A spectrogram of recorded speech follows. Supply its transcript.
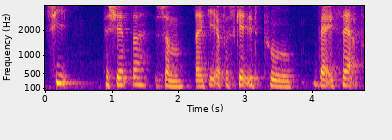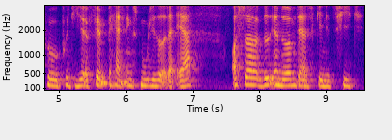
10 patienter, som reagerer forskelligt på hver især på, på de her fem behandlingsmuligheder, der er, og så ved jeg noget om deres genetik,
